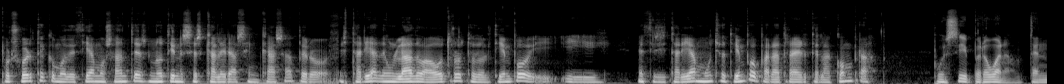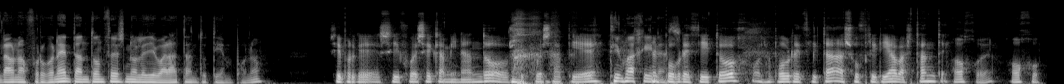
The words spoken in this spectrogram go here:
por suerte, como decíamos antes, no tienes escaleras en casa, pero estaría de un lado a otro todo el tiempo y, y necesitaría mucho tiempo para traerte la compra. Pues sí, pero bueno, tendrá una furgoneta, entonces no le llevará tanto tiempo, ¿no? Sí, porque si fuese caminando o si fuese a pie, ¿Te imaginas? el pobrecito o la pobrecita sufriría bastante. Ojo, eh, ojo.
